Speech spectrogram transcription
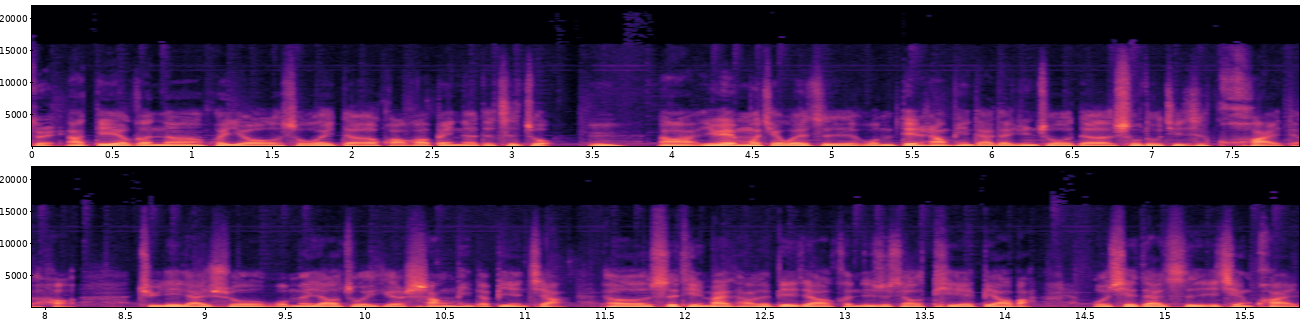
对，那第二个呢，会有所谓的广告 banner 的制作。嗯，那因为目前为止，我们电商平台的运作的速度其实是快的哈。举例来说，我们要做一个商品的变价，呃，实体卖场的变价肯定就是要贴标吧。我现在是一千块，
